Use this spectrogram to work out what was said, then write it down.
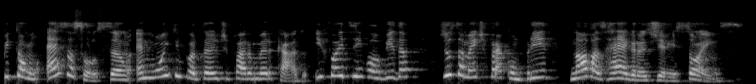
Piton, essa solução é muito importante para o mercado e foi desenvolvida justamente para cumprir novas regras de emissões.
